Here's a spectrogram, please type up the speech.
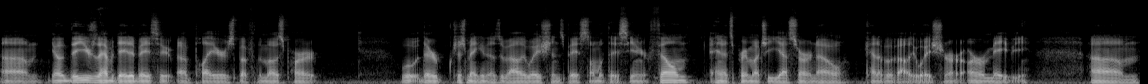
Um, you know, they usually have a database of players, but for the most part, they're just making those evaluations based on what they see in your film, and it's pretty much a yes or no kind of evaluation or, or maybe. Um,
